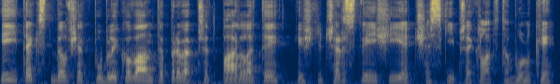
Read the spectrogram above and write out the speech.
Její text byl však publikován teprve před pár lety, ještě čerstvější je český překlad tabulky.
